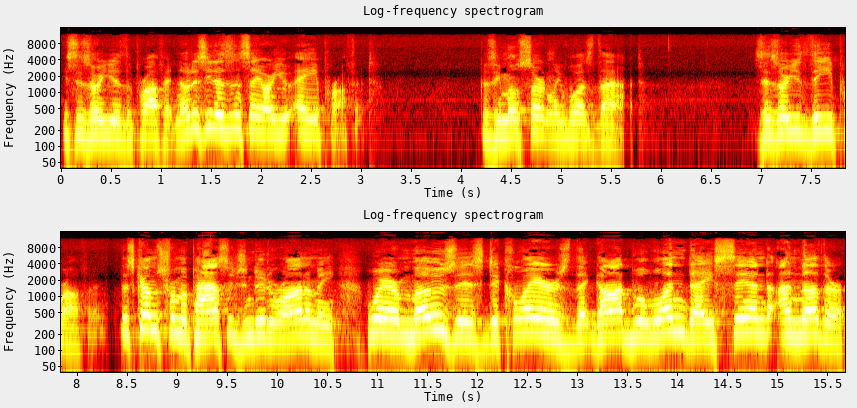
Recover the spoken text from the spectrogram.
He says, Are you the prophet? Notice he doesn't say, Are you a prophet? Because he most certainly was that. Says, Are you the prophet? This comes from a passage in Deuteronomy where Moses declares that God will one day send another.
